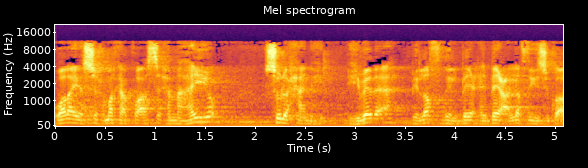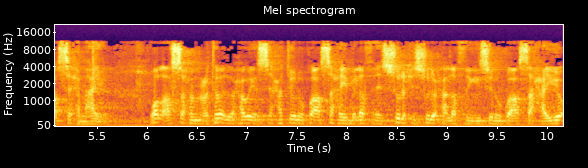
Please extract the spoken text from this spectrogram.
walaa yasixu markaa ku asixi mahayo suluxan hibada ah bilafdi lbeyci beyca lafdigiisi ku asixi mahayo walasaxu muctamad waxa wey sixatu inuu ku asaxayo bilafdi sulxi suluxa lafdigiisi inuu ku asaxayo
